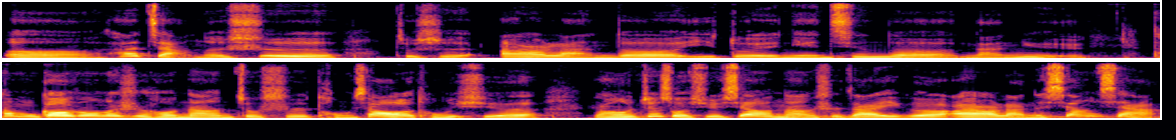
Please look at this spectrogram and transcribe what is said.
呃，它讲的是就是爱尔兰的一对年轻的男女，他们高中的时候呢就是同校的同学，然后这所学校呢是在一个爱尔兰的乡下，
